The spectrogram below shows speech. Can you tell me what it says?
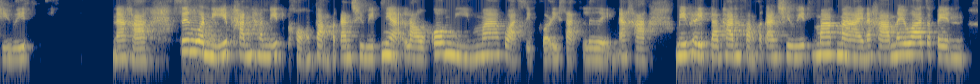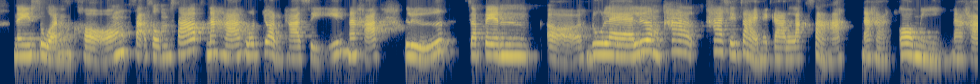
ชีวิตนะคะ ซึ่งวันนี้พันธมิตรของฝั่งประกันชีวิตเนี่ยเราก็มีมากกว่า 10 บริษัทเลยนะคะ มีผลิตภัณฑ์ฝั่งประกันชีวิตมากมายนะคะ ไม่ว่าจะเป็นในส่วนของสะสมทรัพย์นะคะ ลดหย่อนภาษีนะคะ หรือจะเป็นดูแลเรื่องค่าค่าใช้จ่ายในการรักษานะคะก็มีนะคะ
